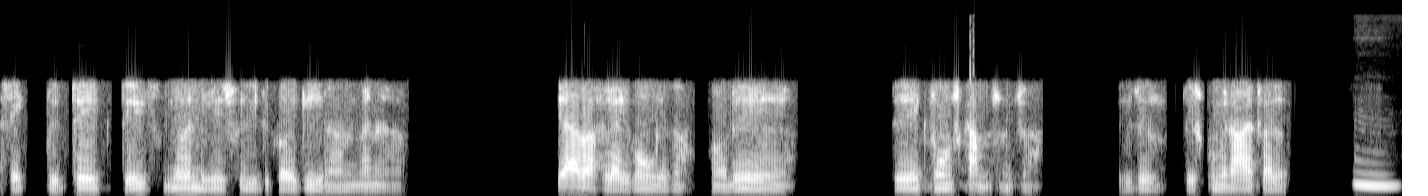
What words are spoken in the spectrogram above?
Altså, ikke, det, er ikke- det er ikke nødvendigvis, fordi det går i generne, men øh, jeg er i hvert fald alkoholiker, og det, det er ikke nogen skam, synes jeg. Det, det, det er sgu mit eget valg. Mm.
